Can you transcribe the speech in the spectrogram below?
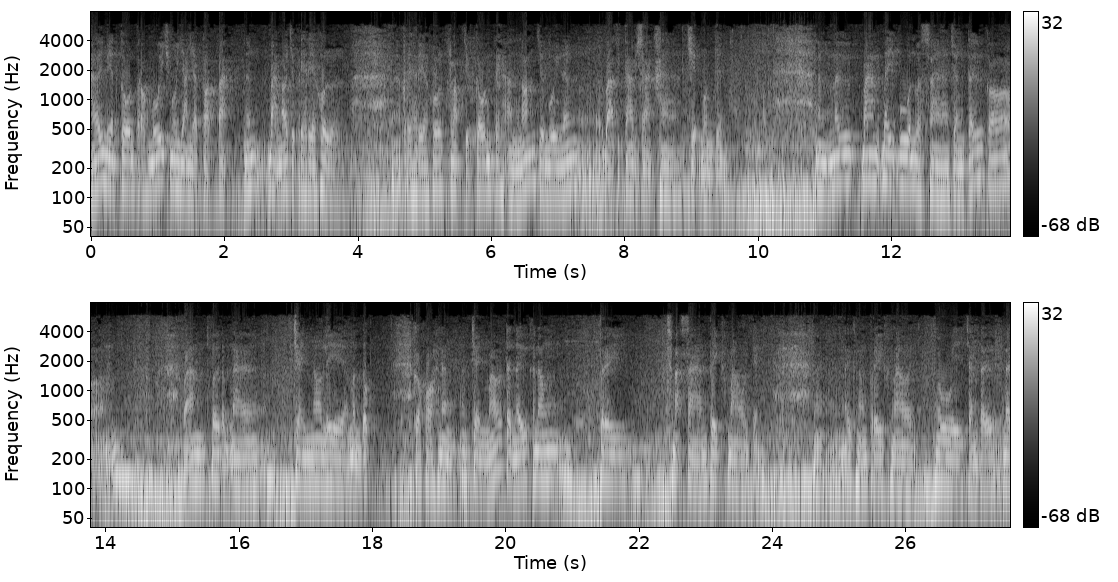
ហើយមានកូនប្រុសមួយឈ្មោះយ៉ាញ់យតតៈហ្នឹងបានមកជាព្រះរាហុល ព្រះរាហុលធ្លាប់ជាកូនព្រះអនន្តជាមួយនឹងបាសិកាវិសាខាជាតិមុនទៀតនឹងនៅបាន3 4វស្សាអញ្ចឹងទៅក៏បានធ្វើដំណើរចេញមកលាមណ្ឌុបកុហកហ្នឹងចេញមកទៅនៅក្នុងព្រៃស្នាក់សានព្រៃខ្មោចទេនៅក្នុងព្រៃខ្មោចងួយចឹងទៅនៅ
